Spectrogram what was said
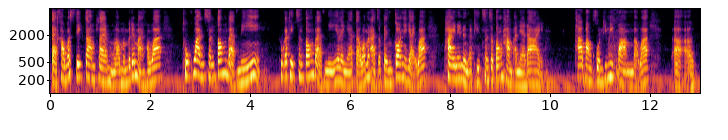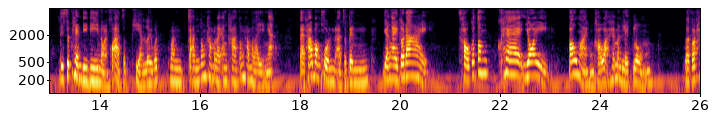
แต่คำว่า stick ตาม plan ของเรามันไม่ได้หมายความว่า ทุกวันฉันต้องแบบนี้ ทุกอาทิตย์ฉันต้องแบบนี้อะไรเงี้ย แต่ว่ามันอาจจะเป็นก้อนใหญ่ๆว่า ภายในหนึ่งอาทิตย์ฉันจะต้องทำอันเนี้ยได้ ถ้าบางคนที่มีความแบบว่าดิสซิ p ลินดีๆหน่อยเขาอาจจะเขียนเลยว่าวันจันทร์ต้องทำอะไรอังคารต้องทำอะไรอย่างเงี้ยแต่ถ้าบางคนอาจจะเป็นยังไงก็ได้ เขาก็ต้องแค่ย่อยเป้าหมายของเขาอะให้มันเล็กลง แล้วก็ท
